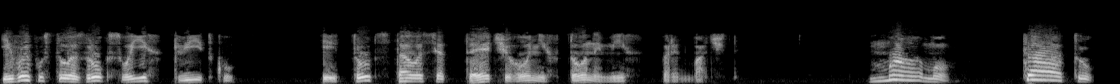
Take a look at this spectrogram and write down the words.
і випустила з рук своїх квітку. І тут сталося те, чого ніхто не міг передбачити. Мамо, тату.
